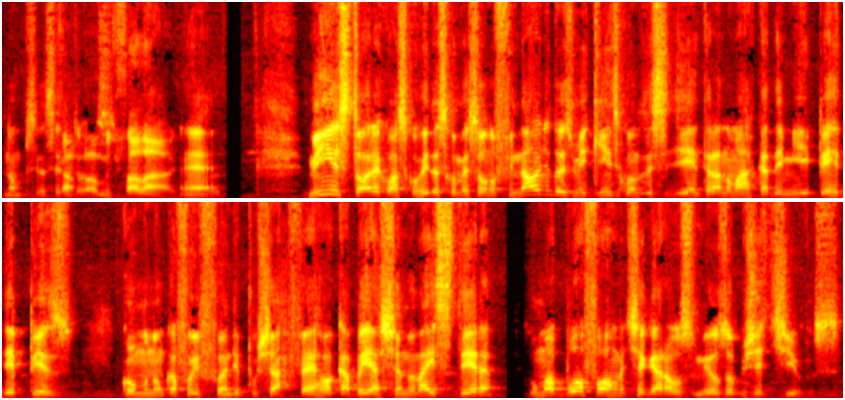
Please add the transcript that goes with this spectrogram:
Não precisa ser todos. Acabamos de falar. É. Minha história com as corridas começou no final de 2015, quando decidi entrar numa academia e perder peso. Como nunca fui fã de puxar ferro, acabei achando na esteira uma boa forma de chegar aos meus objetivos.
